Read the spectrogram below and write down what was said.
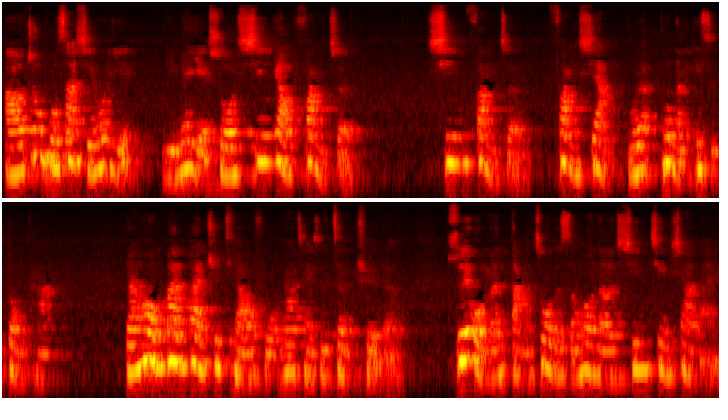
好，诸菩萨行论也里面也说，心要放着。心放着，放下，不要不能一直动它，然后慢慢去调伏，那才是正确的。所以我们打坐的时候呢，心静下来，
